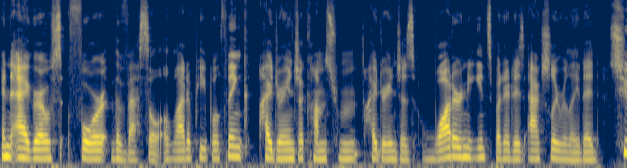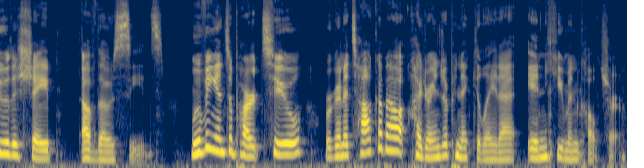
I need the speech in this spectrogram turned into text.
and agros for the vessel. A lot of people think hydrangea comes from hydrangea's water needs, but it is actually related to the shape of those seeds. Moving into part two, we're going to talk about hydrangea paniculata in human culture.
